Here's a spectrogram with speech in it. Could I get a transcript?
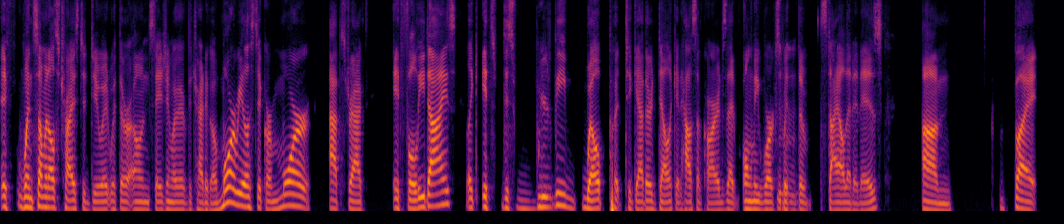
if when someone else tries to do it with their own staging, whether they try to go more realistic or more abstract, it fully dies. Like it's this weirdly well put together, delicate house of cards that only works Mhm. with the style that it is. Um, but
